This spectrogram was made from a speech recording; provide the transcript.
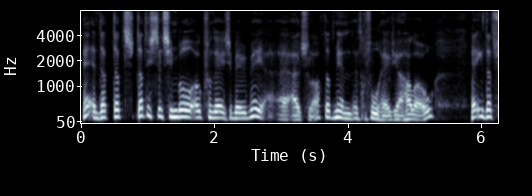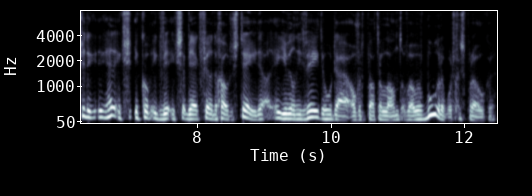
En dat, dat, dat is het symbool ook van deze BBB-uitslag. Dat men het gevoel heeft, ja hallo. Ik, dat vind ik, ik, ik, kom, ik, ik werk veel in de grote steden. En je wil niet weten hoe daar over het platteland of over boeren wordt gesproken.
